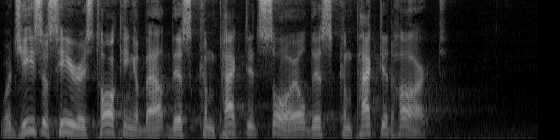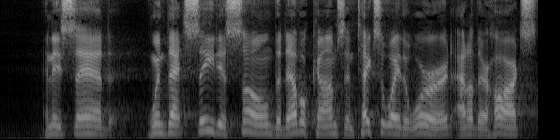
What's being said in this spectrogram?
Well, Jesus here is talking about this compacted soil, this compacted heart. And he said, when that seed is sown, the devil comes and takes away the word out of their hearts,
